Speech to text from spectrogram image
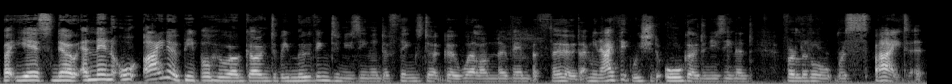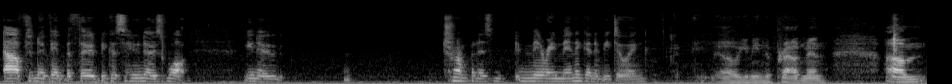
but yes, no, and then all, I know people who are going to be moving to New Zealand if things don't go well on November third. I mean, I think we should all go to New Zealand for a little respite after November third because who knows what, you know, Trump and his merry men are going to be doing. oh, you mean the proud men? Um,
